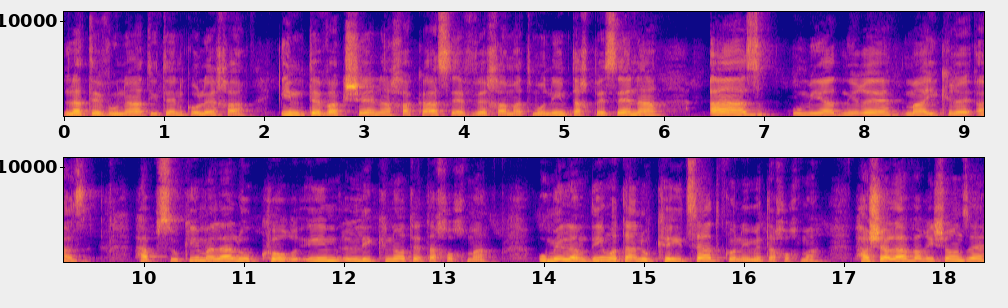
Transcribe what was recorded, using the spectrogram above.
לתבונה תיתן קולך, אם תבקשנה ככסף וכמטמונים תחפשנה, אז ומיד נראה מה יקרה אז. הפסוקים הללו קוראים לקנות את החוכמה. ומלמדים אותנו כיצד קונים את החוכמה. השלב הראשון זה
